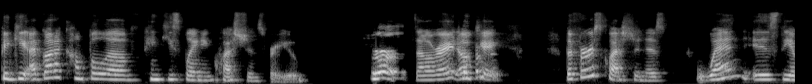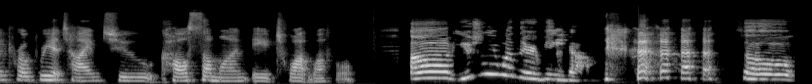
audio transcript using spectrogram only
Pinky, I've got a couple of Pinky splaining questions for you. Sure. Is that all right? Okay. the first question is when is the appropriate time to call someone a twat waffle? Um, usually when they're being dumb. so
